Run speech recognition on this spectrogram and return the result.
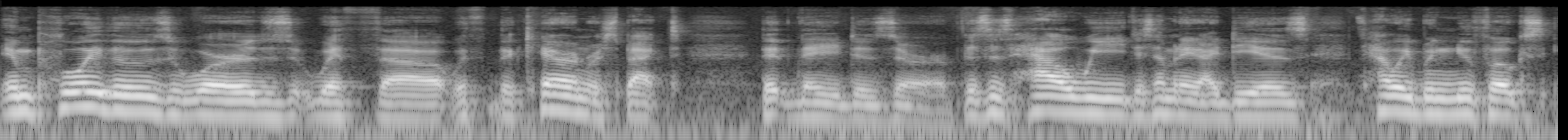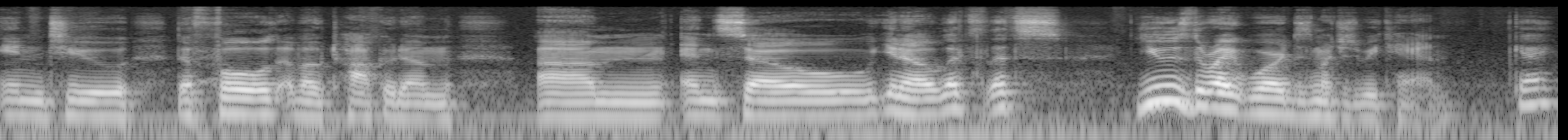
employ those words with, uh, with the care and respect that they deserve. This is how we disseminate ideas. It's how we bring new folks into the fold of otakudom. Um, and so, you know, let's let's use the right words as much as we can. Okay.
